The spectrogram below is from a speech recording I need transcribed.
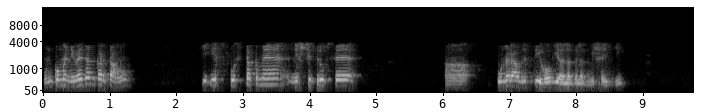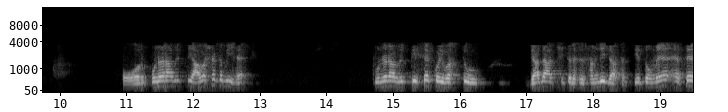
उनको मैं निवेदन करता हूँ कि इस पुस्तक में निश्चित रूप से पुनरावृत्ति होगी अलग अलग विषय की। और पुनरावृत्ति आवश्यक भी है पुनरावृत्ति से कोई वस्तु ज़्यादा अच्छी तरह से समझी जा सकती है तो मैं ऐसे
